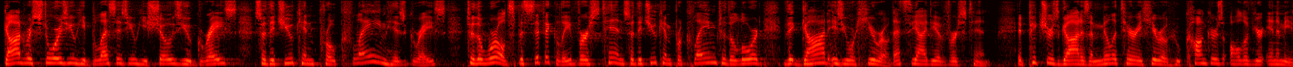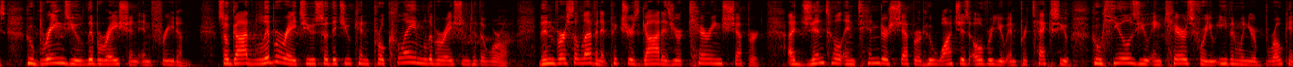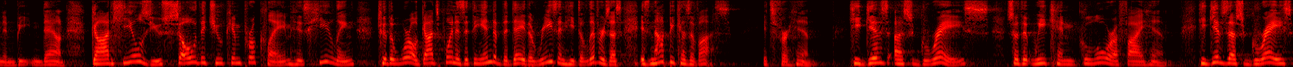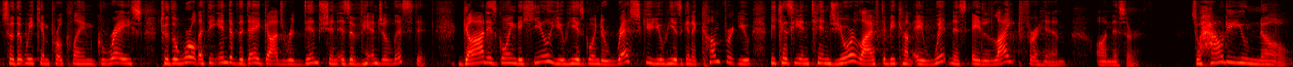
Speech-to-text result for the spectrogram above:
God restores you, He blesses you, He shows you grace so that you can proclaim His grace to the world. Specifically, verse 10, so that you can proclaim to the Lord that God is your hero. That's the idea of verse 10. It pictures God as a military hero who conquers all of your enemies, who brings you liberation and freedom. So God liberates you so that you can proclaim liberation to the world. Then, verse 11, it pictures God as your caring shepherd, a gentle and tender shepherd who watches over you and protects you, who heals you and cares for you even when you're broken and beaten down. God heals you so that you can proclaim his healing to the world. God's point is at the end of the day, the reason he delivers us is not because of us, it's for Him. He gives us grace so that we can glorify Him. He gives us grace so that we can proclaim grace to the world. At the end of the day, God's redemption is evangelistic. God is going to heal you. He is going to rescue you. He is going to comfort you because He intends your life to become a witness, a light for Him on this earth. So, how do you know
